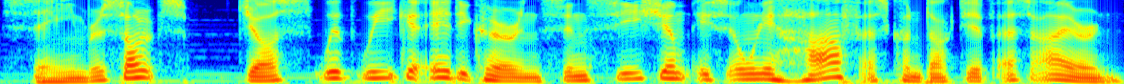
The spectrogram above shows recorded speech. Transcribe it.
Same results, just with weaker eddy currents since cesium is only half as conductive as iron.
